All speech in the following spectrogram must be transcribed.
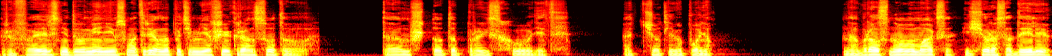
Рафаэль с недоумением смотрел на потемневший экран сотового. Там что-то происходит. Отчетливо понял. Набрал снова Макса, еще раз Аделию.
